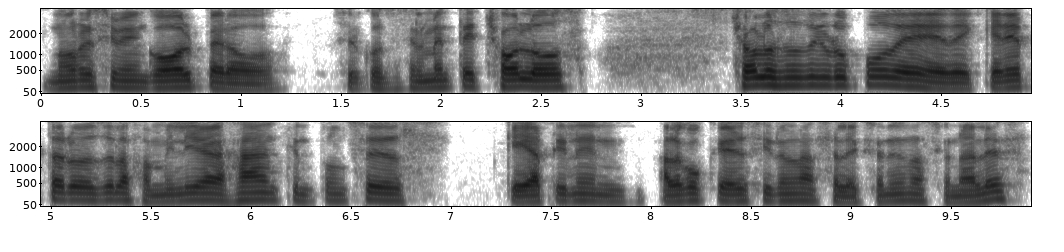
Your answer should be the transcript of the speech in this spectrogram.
no reciben gol, pero circunstancialmente Cholos. Cholos es del grupo de, de Querétaro, es de la familia Hank, entonces que ya tienen algo que decir en las elecciones nacionales.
